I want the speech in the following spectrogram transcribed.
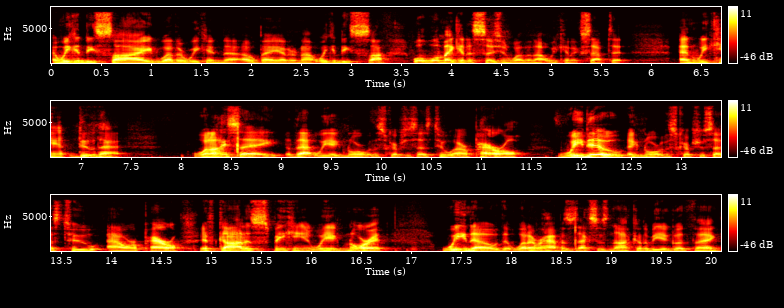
and we can decide whether we can uh, obey it or not. We can decide. Well, we'll make a decision whether or not we can accept it, and we can't do that. When I say that we ignore what the Scripture says to our peril, we do ignore what the Scripture says to our peril. If God is speaking and we ignore it, we know that whatever happens next is not going to be a good thing.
